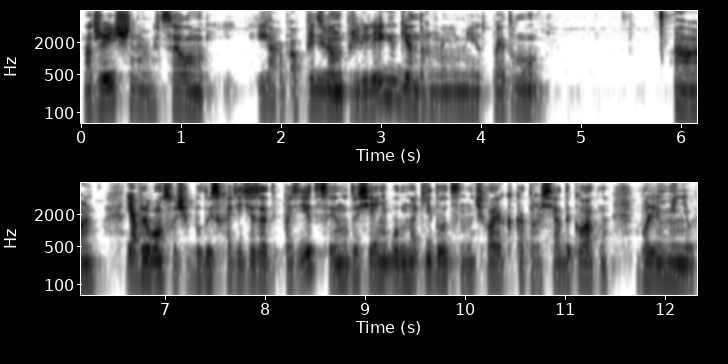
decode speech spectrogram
над женщинами в целом и определенную привилегию гендерную имеют, поэтому а, я в любом случае буду исходить из этой позиции, ну, то есть я не буду накидываться на человека, который себя адекватно более-менее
